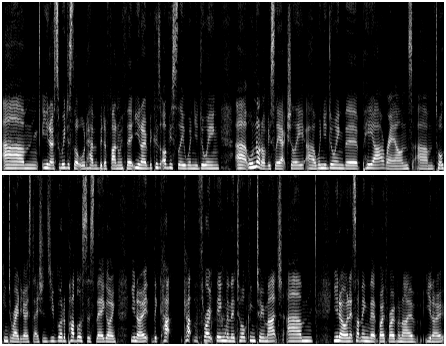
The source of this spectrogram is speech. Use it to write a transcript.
Um, you know, so we just thought we'd have a bit of fun with it, you know, because obviously when you're doing, uh, well, not obviously actually, uh, when you're doing the PR rounds, um, talking to radio stations, you've got a publicist there going, you know, the cut cut the throat thing when they're talking too much. Um, you know, and it's something that both Rove and I, you know,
